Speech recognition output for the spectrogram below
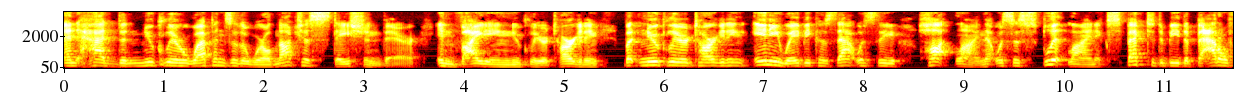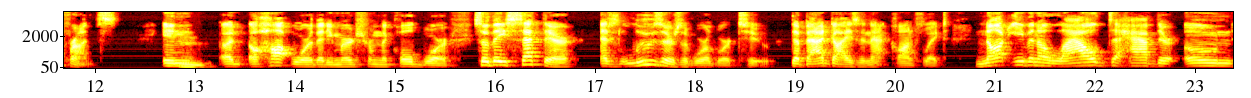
and had the nuclear weapons of the world not just stationed there, inviting nuclear targeting, but nuclear targeting anyway, because that was the hot line, that was the split line expected to be the battlefronts in mm. a, a hot war that emerged from the Cold War. So they sat there as losers of World War II, the bad guys in that conflict, not even allowed to have their own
